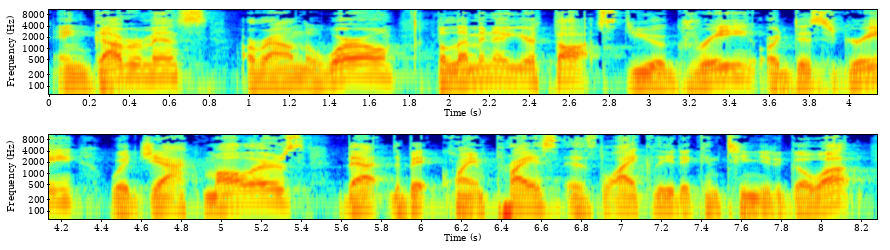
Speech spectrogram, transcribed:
and governments around the world. But let me know your thoughts. Do you agree or disagree with Jack Mallers that the Bitcoin price is likely to continue to go up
